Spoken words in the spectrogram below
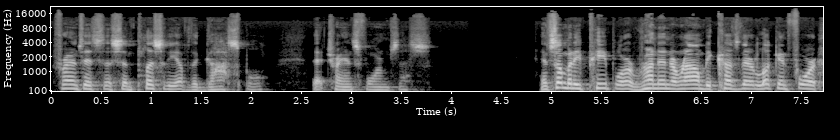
Friends, it's the simplicity of the gospel that transforms us. And so many people are running around because they're looking for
